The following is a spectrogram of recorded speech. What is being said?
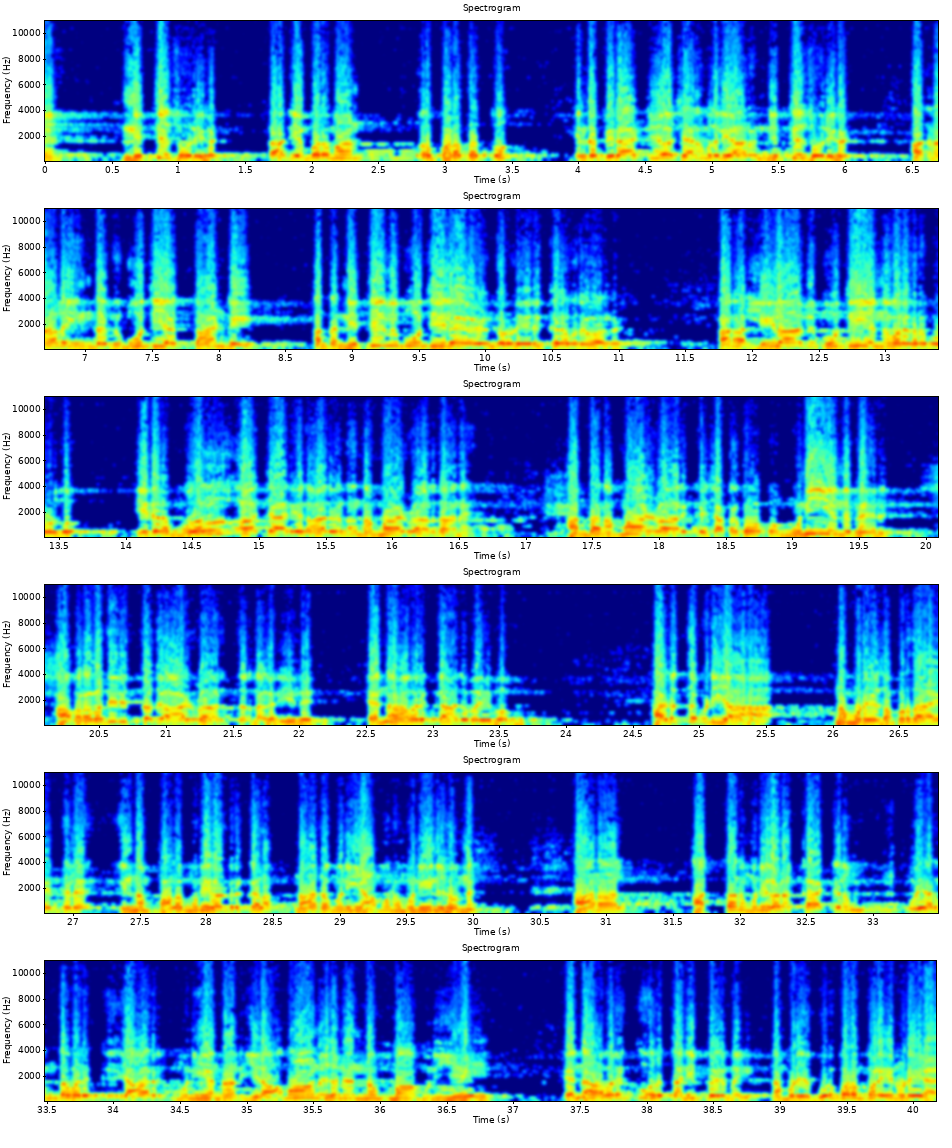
நித்திய சூரிகள். அதாவது எம்பெருமான் பரதத்துவம் இந்த பிராட்டியோ சேனமுதலியாரும் நித்திய சூரிகள். அதனால இந்த விபூதியை தாண்டி அந்த நித்திய விபூதியிலே எழுந்தருடைய இருக்கிற வருவார்கள் ஆனால் லீலா விபூதி என்று வருகிற பொழுது இதுல முதல் ஆச்சாரியர் யாருன்னா நம்மாழ்வார் தானே. அந்த நம்மாழ்வாருக்கு சடகோப முனி என்று பேரு. அவர் அவதரித்தது ஆழ்வார் திருநகரியிலே. என்ன அவருக்கு அது வைபவம். அடுத்தபடியாக நம்முடைய சம்பிரதாயத்துல இன்னும் பல முனிகள் இருக்கலாம். நாதமுனி யாமன முனின்னு சொன்னேன். ஆனால் அத்தனை முனிகளை காட்டிலும் உயர்ந்தவருக்கு யார் முனி என்னால்? ராமானுஜன் என்னும் மாமுனியே. என்ன அவருக்கு ஒரு தனிப்பெருமை நம்முடைய குரு பரம்பரையினுடைய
